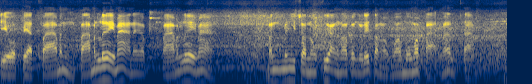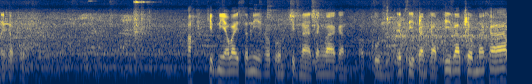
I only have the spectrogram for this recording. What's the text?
JO8 ฝามันฝามันเลื่อยมากนะครับฝามันเลื่อยมากมันไมันมีส่วนของเฟืองเนาะเพิ่นก็เลยต้องเอาหัวหมูมาปาดมาตามนะครับผม เอาคลิปนี้เอาไว้สำนี้ครับผมคลิปหน้าจังว่ากัน ขอบคุณ FC แฟนคลับที่รับชมนะครับ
